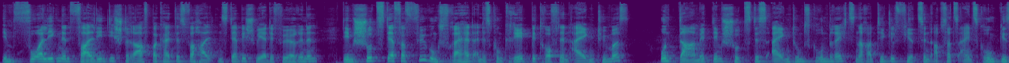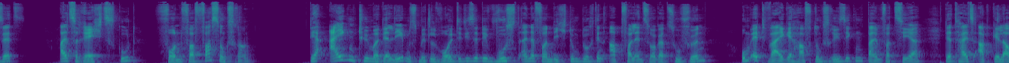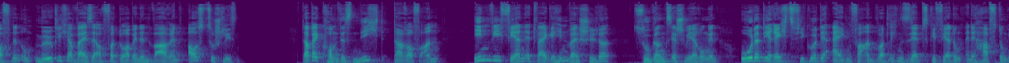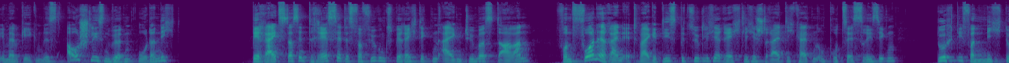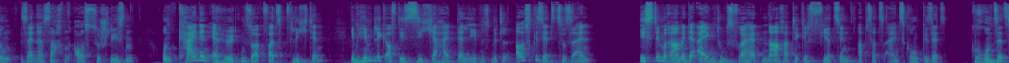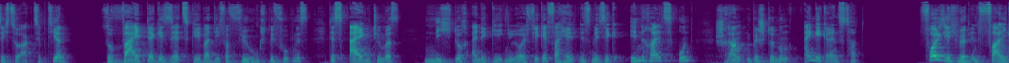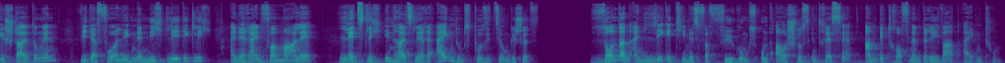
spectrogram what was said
Im vorliegenden Fall dient die Strafbarkeit des Verhaltens der Beschwerdeführerinnen dem Schutz der Verfügungsfreiheit eines konkret betroffenen Eigentümers und damit dem Schutz des Eigentumsgrundrechts nach Artikel 14 Absatz 1 Grundgesetz als Rechtsgut von Verfassungsrang. Der Eigentümer der Lebensmittel wollte diese bewusst einer Vernichtung durch den Abfallentsorger zuführen, um etwaige Haftungsrisiken beim Verzehr der teils abgelaufenen und möglicherweise auch verdorbenen Waren auszuschließen. Dabei kommt es nicht darauf an, inwiefern etwaige Hinweisschilder, Zugangserschwerungen oder die Rechtsfigur der eigenverantwortlichen Selbstgefährdung eine Haftung im Ergebnis ausschließen würden oder nicht. Bereits das Interesse des verfügungsberechtigten Eigentümers daran, von vornherein etwaige diesbezügliche rechtliche Streitigkeiten und Prozessrisiken durch die Vernichtung seiner Sachen auszuschließen und keinen erhöhten Sorgfaltspflichten im Hinblick auf die Sicherheit der Lebensmittel ausgesetzt zu sein, ist im Rahmen der Eigentumsfreiheit nach Artikel 14 Absatz 1 Grundgesetz grundsätzlich zu akzeptieren, soweit der Gesetzgeber die Verfügungsbefugnis des Eigentümers nicht durch eine gegenläufige verhältnismäßige Inhalts- und Schrankenbestimmung eingegrenzt hat. Folglich wird in Fallgestaltungen wie der vorliegenden nicht lediglich eine rein formale, letztlich inhaltsleere Eigentumsposition geschützt, sondern ein legitimes Verfügungs- und Ausschlussinteresse am betroffenen Privateigentum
